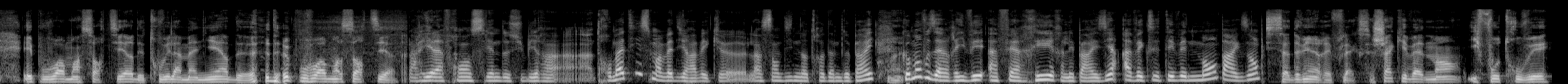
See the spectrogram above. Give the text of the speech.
et pouvoir m'en sortir, de trouver la manière de, de pouvoir m'en sortir. Paris et la France viennent de subir un, un traumatisme, on va dire, avec euh, l'incendie de Notre-Dame de Paris. Ouais. Comment vous arrivez à faire rire les Parisiens avec cet événement, par exemple? Ça devient un réflexe. Chaque événement, il faut trouver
